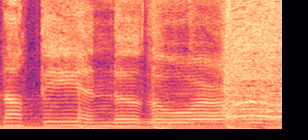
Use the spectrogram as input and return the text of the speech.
not the end of the world.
